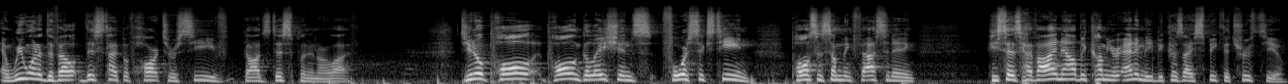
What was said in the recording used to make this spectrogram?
And we want to develop this type of heart to receive God's discipline in our life. Do you know Paul, Paul in Galatians 4:16 Paul says something fascinating. He says, Have I now become your enemy because I speak the truth to you?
